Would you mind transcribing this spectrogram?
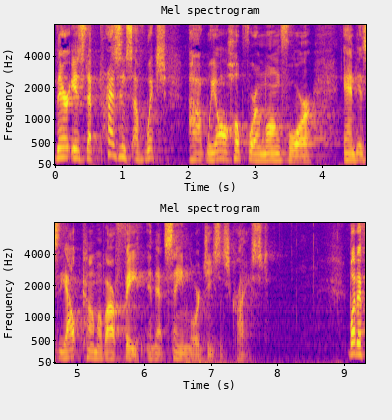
There is the presence of which uh, we all hope for and long for, and is the outcome of our faith in that same Lord Jesus Christ. But if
